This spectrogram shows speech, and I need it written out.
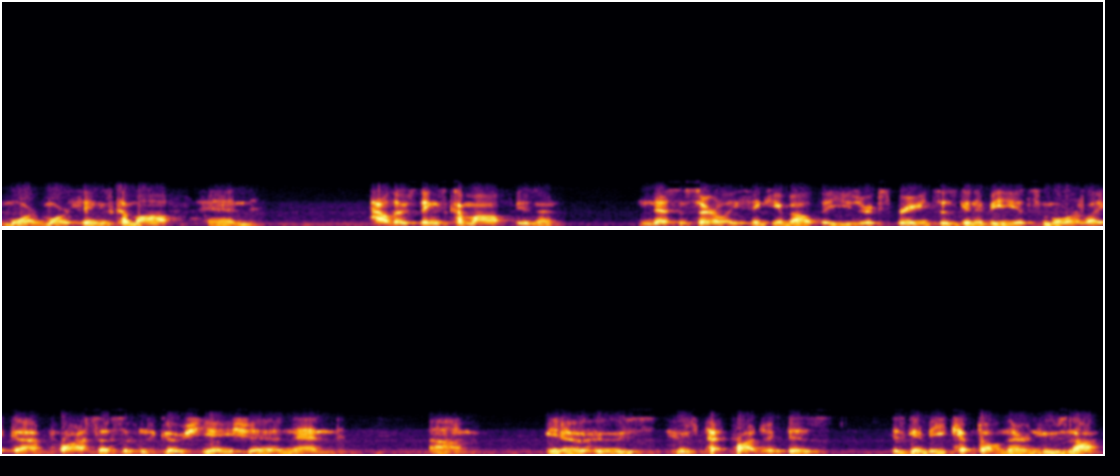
more and more things come off. And how those things come off isn't necessarily thinking about the user experience is going to be. It's more like a process of negotiation and, um, you know, whose whose pet project is is going to be kept on there and who's not.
